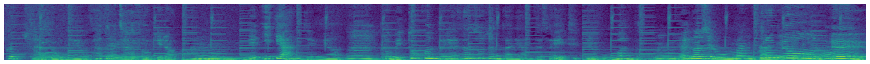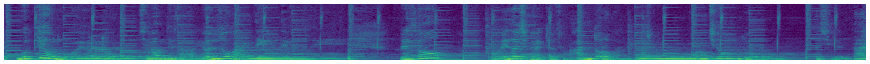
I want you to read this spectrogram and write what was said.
그렇죠. 작용을 해요. 산소 네. 자석이라고 하는 음. 부분인데 이게 안 되면 음. 또 미토콘드리아 산소 전달이 안 돼서 ATP를 못 만들어요. 음, 에너지를 못 만든다는 그러면 얘기네요. 예, 못 태우는 거예요. 음. 또 지방 대사가 연소가 안 되기 음. 때문에 그래서 어, 에너지 발전소가 안 돌아가는 거죠. 음. 그럼 체온도 사실은 나,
